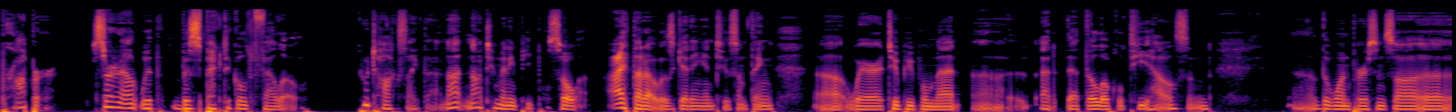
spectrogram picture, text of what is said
proper. Started out with bespectacled fellow who talks like that. Not not too many people. So I thought I was getting into something uh, where two people met uh, at at the local tea house, and uh, the one person saw uh,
